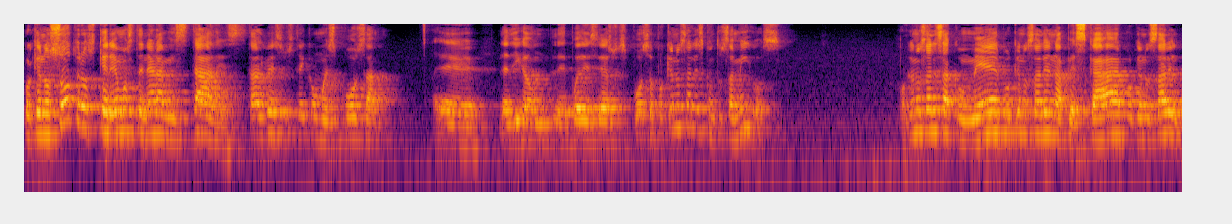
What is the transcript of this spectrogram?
Porque nosotros queremos tener amistades. Tal vez usted como esposa eh, le diga, puede decir a su esposo, ¿por qué no sales con tus amigos? ¿Por qué no sales a comer? ¿Por qué no salen a pescar? ¿Por qué no salen?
